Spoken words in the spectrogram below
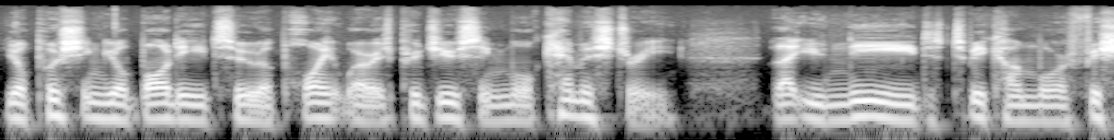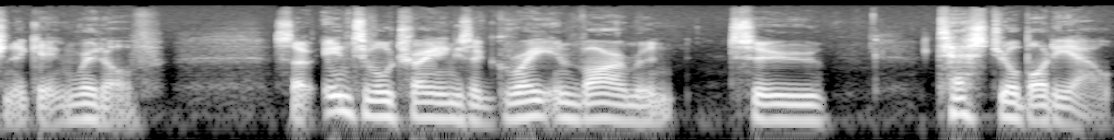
you're pushing your body to a point where it's producing more chemistry that you need to become more efficient at getting rid of. So, interval training is a great environment to test your body out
